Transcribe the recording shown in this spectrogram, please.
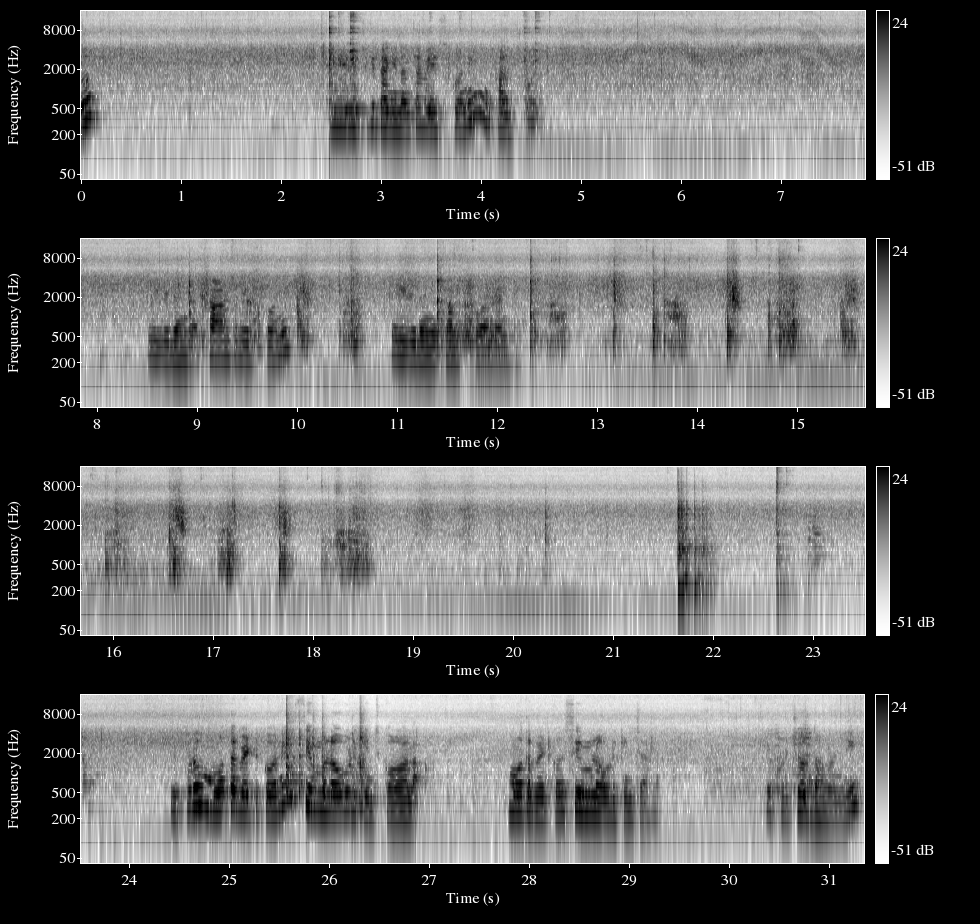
మీ రుచికి తగినంత వేసుకొని కలుపుకోండి ఈ విధంగా సాల్ట్ వేసుకొని ఈ విధంగా కలుపుకోవాలండి. ఇప్పుడు మూత పెట్టుకొని సిమ్లో ఉడికించుకోవాలి. మూత పెట్టుకొని సిమ్లో ఉడికించాలి. ఇప్పుడు చూద్దామండి.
